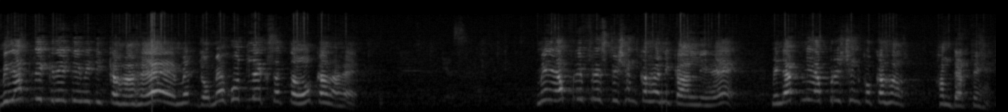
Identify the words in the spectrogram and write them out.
मेरी अपनी क्रिएटिविटी कहाँ है? मैं, जो मैं खुद लिख सकता हूँ कहाँ है? मैंने अपनी फ्रस्ट्रेशन कहाँ निकालनी है? मैंने अपने ऑपरेशन को कहाँ हम डरते हैं।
